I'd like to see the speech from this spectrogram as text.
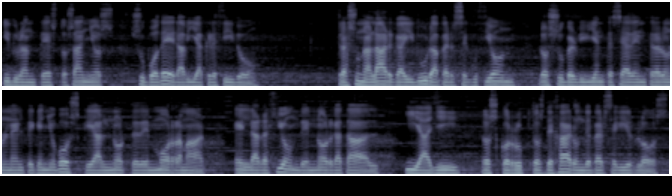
y durante estos años su poder había crecido. Tras una larga y dura persecución, los supervivientes se adentraron en el pequeño bosque al norte de Morramar, en la región de Norgatal, y allí los corruptos dejaron de perseguirlos.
